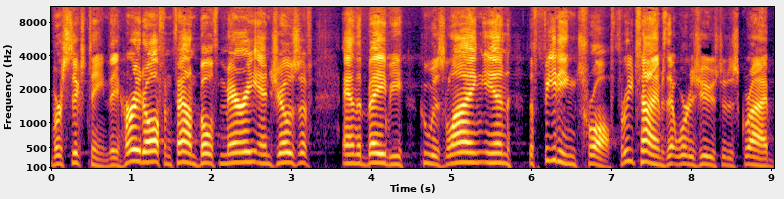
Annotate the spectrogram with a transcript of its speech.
Verse 16 They hurried off and found both Mary and Joseph and the baby who was lying in the feeding trough. Three times that word is used to describe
